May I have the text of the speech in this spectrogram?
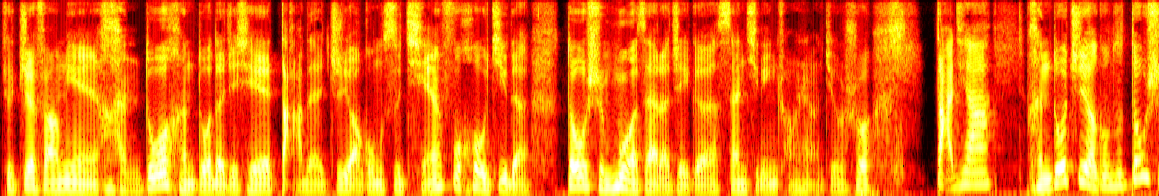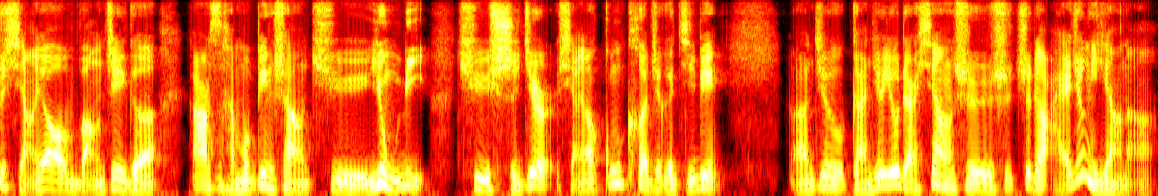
就这方面很多很多的这些大的制药公司前赴后继的都是没在了这个三期临床上，就是说，大家很多制药公司都是想要往这个阿尔茨海默病上去用力，去使劲儿，想要攻克这个疾病，啊，就感觉有点像是是治疗癌症一样的啊，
